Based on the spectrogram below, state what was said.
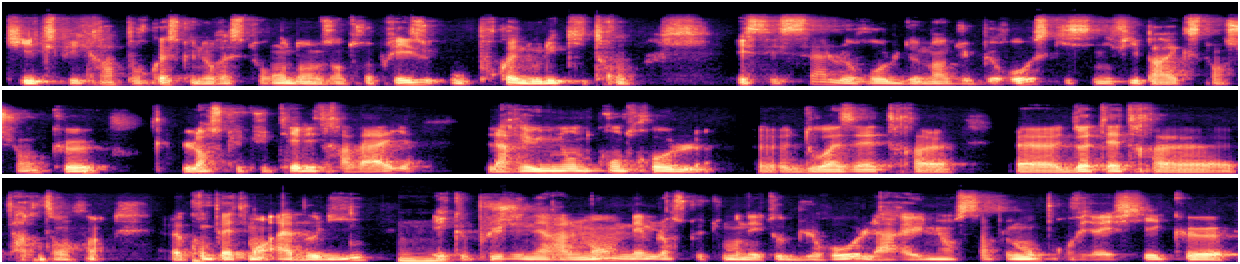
qui expliquera pourquoi est-ce que nous resterons dans nos entreprises ou pourquoi nous les quitterons. Et c'est ça le rôle demain du bureau, ce qui signifie par extension que lorsque tu télétravailles, la réunion de contrôle doit être, euh, euh, doit être pardon, complètement abolie mmh. et que plus généralement, même lorsque tout le monde est au bureau, la réunion simplement pour vérifier que,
